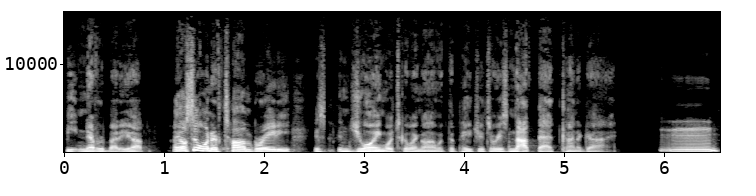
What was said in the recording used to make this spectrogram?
beating everybody up. I also wonder if Tom Brady is enjoying what's going on with the Patriots, or he's not that kind of guy. Mm,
